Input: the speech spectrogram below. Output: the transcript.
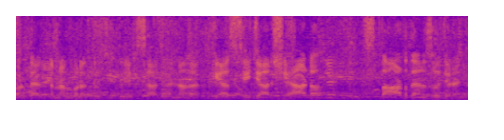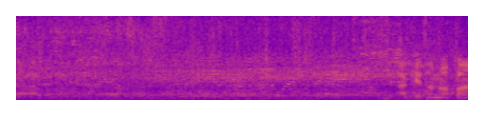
ਕੰਟੈਕਟ ਨੰਬਰ ਤੁਸੀਂ ਦੇਖ ਸਕਦੇ ਹੋ ਇਹਨਾਂ ਦਾ। 8146 67354 ਤੇ ਅੱਗੇ ਤੁਹਾਨੂੰ ਆਪਾਂ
